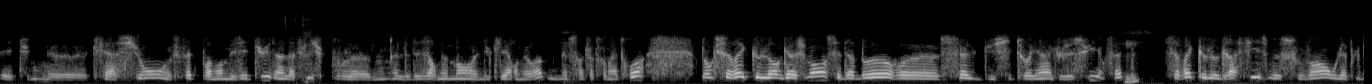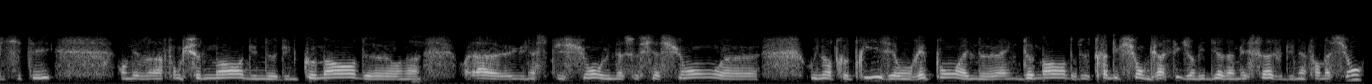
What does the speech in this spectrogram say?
est une euh, création faite pendant mes études, hein, l'affiche pour le, désarmement nucléaire en Europe, 1983. Donc c'est vrai que l'engagement, c'est d'abord euh, celle du citoyen que je suis, en fait. Mmh. C'est vrai que le graphisme, souvent, ou la publicité, on est dans un fonctionnement d'une d'une commande, euh, on a voilà une institution, une association euh, ou une entreprise et on répond à une, à une demande de traduction graphique, j'ai envie de dire, d'un message ou d'une information.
